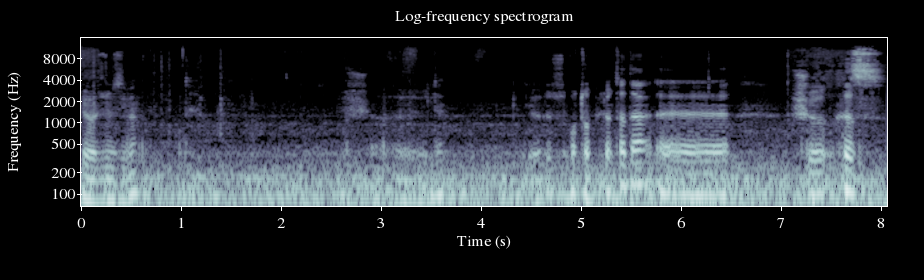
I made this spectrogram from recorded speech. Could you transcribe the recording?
Gördüğünüz gibi. Şöyle gidiyoruz. Otopilota da eee, şu hız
